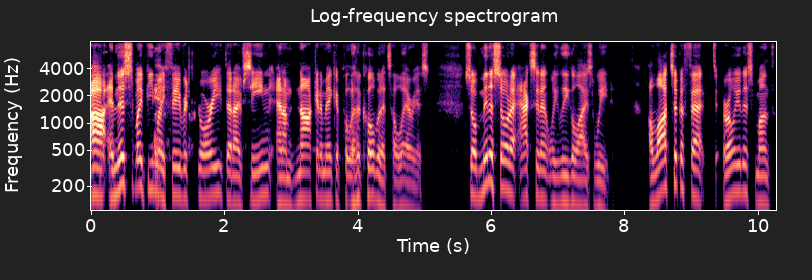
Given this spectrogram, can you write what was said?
Uh, and this might be my favorite story that I've seen, and I'm not going to make it political, but it's hilarious. So, Minnesota accidentally legalized weed. A law took effect earlier this month,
